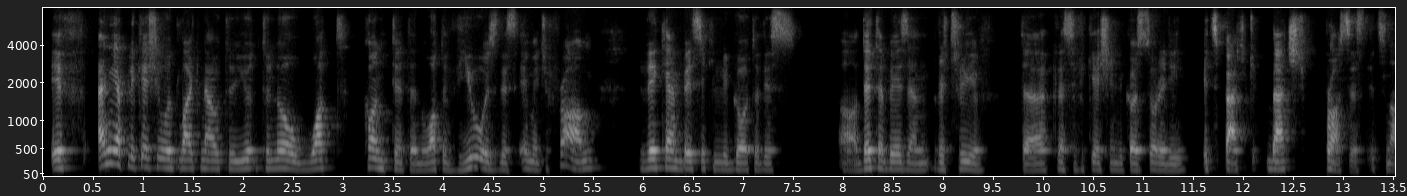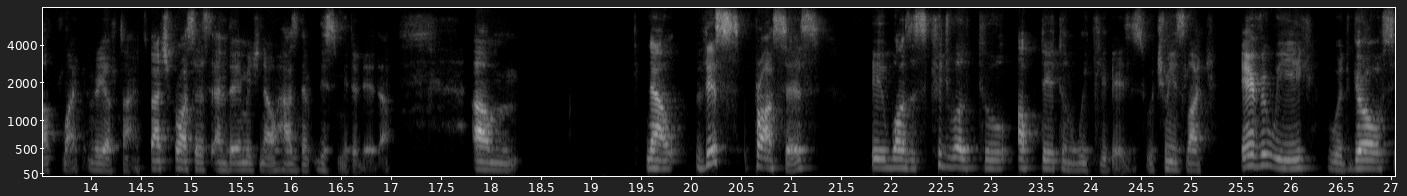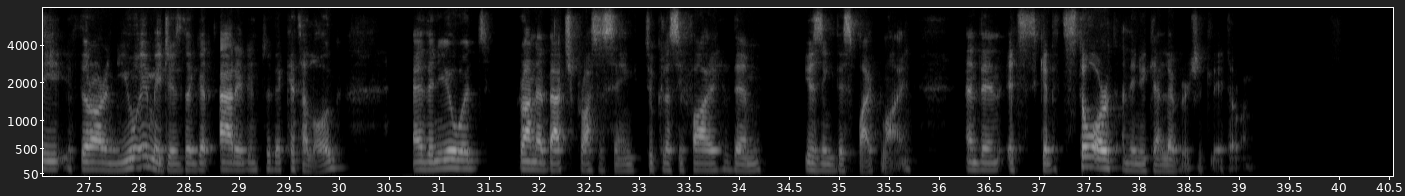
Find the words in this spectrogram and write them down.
if any application would like now to, to know what content and what view is this image from, they can basically go to this uh, database and retrieve the classification because it's already it's batch batch processed. It's not like in real time. It's batch processed, and the image now has the, this metadata. Um, now, this process it was scheduled to update on weekly basis, which means like every week would go see if there are new images that get added into the catalog, and then you would run a batch processing to classify them using this pipeline and then it's get stored and then you can leverage it later on.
